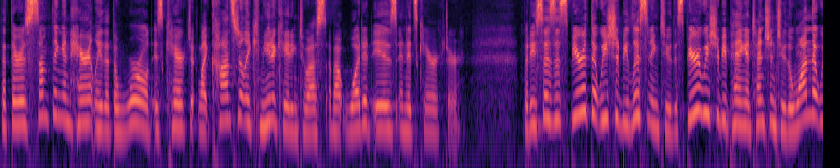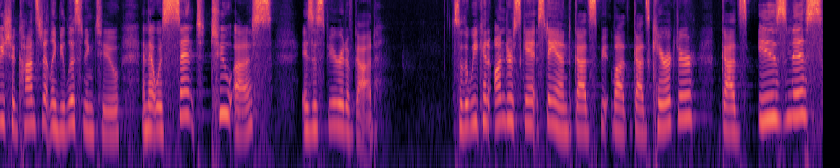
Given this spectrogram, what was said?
that there is something inherently that the world is character like constantly communicating to us about what it is and its character. But he says the spirit that we should be listening to, the spirit we should be paying attention to, the one that we should constantly be listening to, and that was sent to us is the spirit of God. So that we can understand God's, uh, God's character, God's isness,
